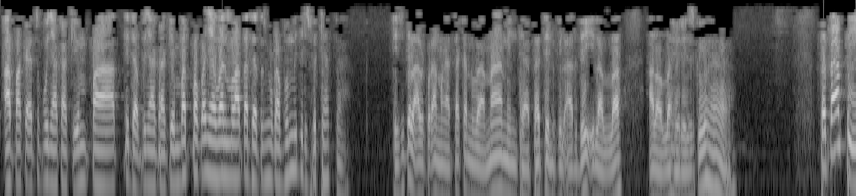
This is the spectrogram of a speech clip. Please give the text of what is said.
apakah itu punya kaki empat tidak punya kaki empat pokoknya hewan melata di atas muka bumi itu disebut daba. Di situ Al-Quran mengatakan wama min dabatin fil ardi ilallah alallahi rizquha. Tetapi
